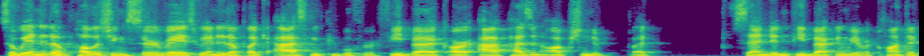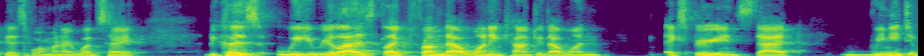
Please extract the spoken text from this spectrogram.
So we ended up publishing surveys. We ended up like asking people for feedback. Our app has an option to like send in feedback, and we have a contact us form on our website because we realized like from that one encounter, that one experience, that we need to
